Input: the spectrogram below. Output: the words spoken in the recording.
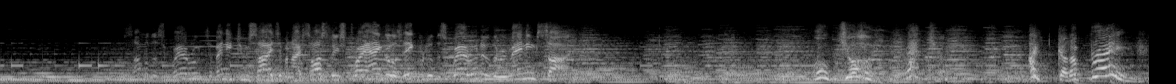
The sum of the square roots of any two sides of an isosceles triangle is equal to the square root of the remaining side. Oh, joy! I've got a brain!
